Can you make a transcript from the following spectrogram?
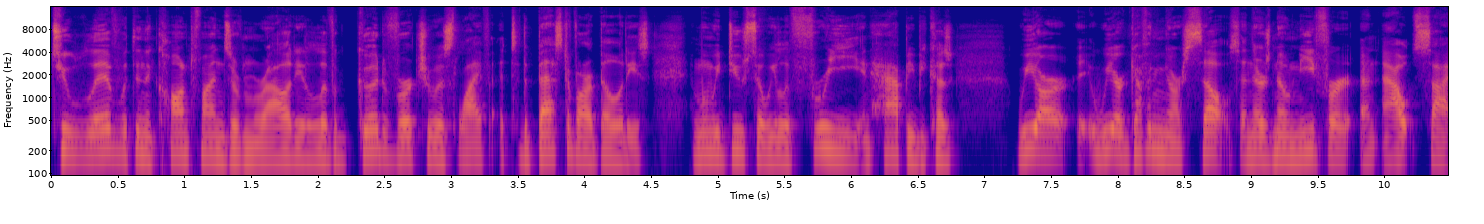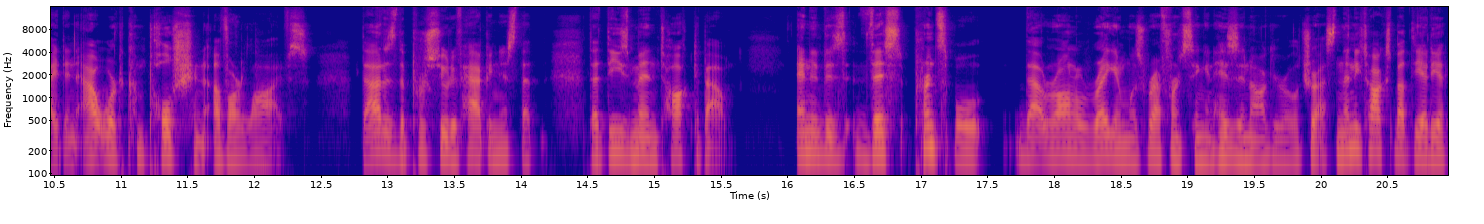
to live within the confines of morality, to live a good, virtuous life to the best of our abilities. And when we do so, we live free and happy because we are we are governing ourselves and there's no need for an outside an outward compulsion of our lives. That is the pursuit of happiness that that these men talked about. And it is this principle that Ronald Reagan was referencing in his inaugural address. And then he talks about the idea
